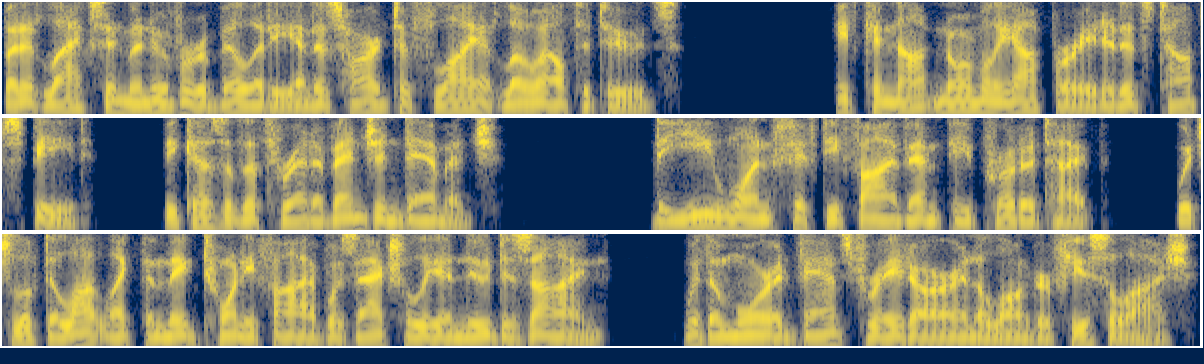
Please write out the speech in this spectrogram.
but it lacks in maneuverability and is hard to fly at low altitudes. It cannot normally operate at its top speed, because of the threat of engine damage. The Ye-155MP prototype, which looked a lot like the MiG-25 was actually a new design, with a more advanced radar and a longer fuselage.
